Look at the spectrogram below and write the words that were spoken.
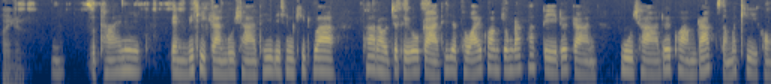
ว่าอย่างนั้นสุดท้ายนี่เป็นวิธีการบูชาที่ดิฉันคิดว่า ถ้าเราจะถือโอกาสที่จะถวายความจงรักภักดีด้วยการบูชาด้วยความรักสามัคคีของ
